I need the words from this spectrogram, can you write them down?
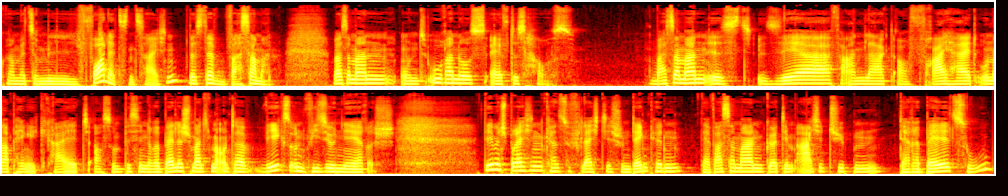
Kommen wir zum vorletzten Zeichen, das ist der Wassermann. Wassermann und Uranus, elftes Haus. Wassermann ist sehr veranlagt auf Freiheit, Unabhängigkeit, auch so ein bisschen rebellisch manchmal unterwegs und visionärisch. Dementsprechend kannst du vielleicht dir schon denken, der Wassermann gehört dem Archetypen der Rebell zu,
